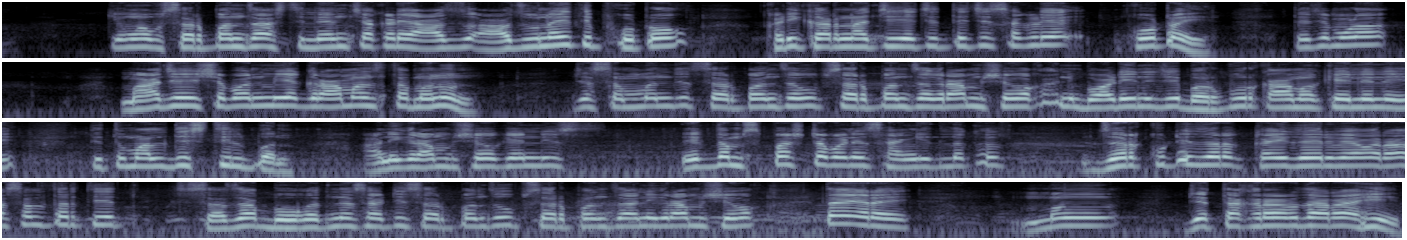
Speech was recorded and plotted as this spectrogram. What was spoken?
किंवा सरपंच असतील यांच्याकडे आज अजूनही ते फोटो खडीकरणाचे याचे त्याचे सगळे फोटो आहे. त्याच्यामुळं माझ्या हिशोबाने मी एक ग्रामस्थ म्हणून जे संबंधित सरपंच उपसरपंच ग्रामसेवक आणि बॉडीने जे भरपूर कामं केलेले ते तुम्हाला दिसतील पण. आणि ग्रामसेवक यांनी एकदम स्पष्टपणे सांगितलं की जर कुठे जर काही गैरव्यवहार असेल तर ते सजा भोगतण्यासाठी सरपंच उपसरपंच आणि ग्रामसेवक तयार आहे. मग जे तक्रारदार आहे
